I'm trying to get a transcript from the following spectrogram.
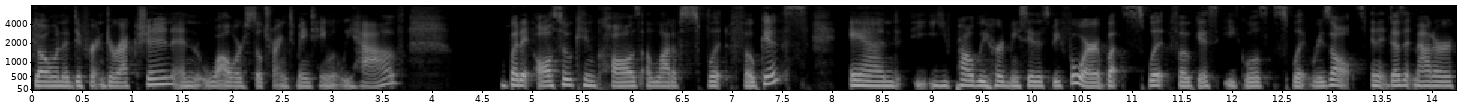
go in a different direction. And while we're still trying to maintain what we have, but it also can cause a lot of split focus. And you've probably heard me say this before, but split focus equals split results. And it doesn't matter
